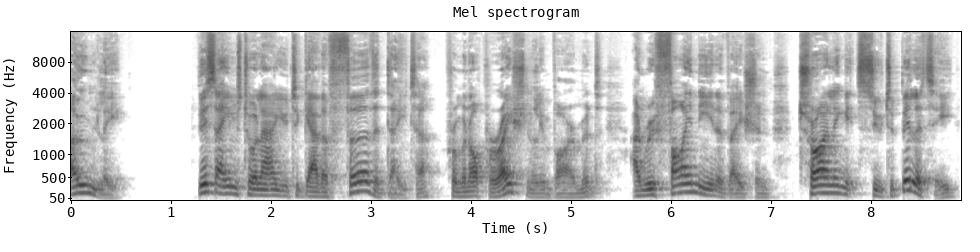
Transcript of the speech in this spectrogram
only. This aims to allow you to gather further data from an operational environment and refine the innovation, trialing its suitability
